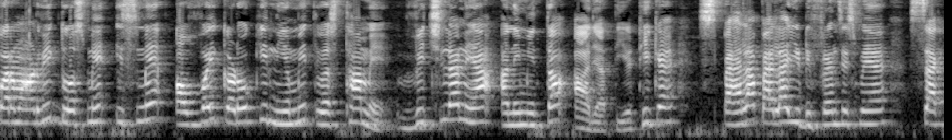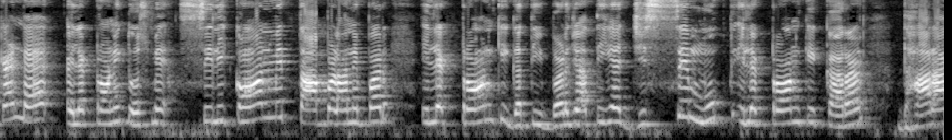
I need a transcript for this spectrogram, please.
परमाणविक दोष में इसमें अव्यय कणों की नियमित व्यवस्था में विचलन या अनियमितता आ जाती है। ठीक है? पहला पहला ये डिफरेंस इसमें है। सेकंड है इलेक्ट्रॉनिक दोष में सिलिकॉन में ताप बढ़ाने पर इलेक्ट्रॉन की गति बढ़ जाती है, जिससे मुक्त इलेक्ट्रॉन के कारण धारा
